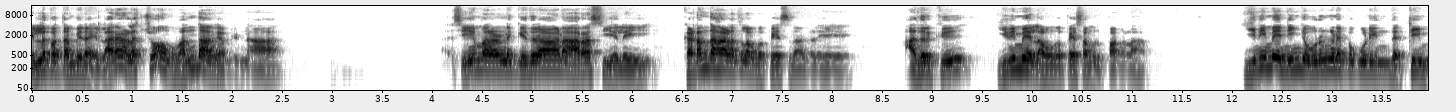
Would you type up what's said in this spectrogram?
இல்லைப்பா தம்பி நான் எல்லாரும் அழைச்சோம் அவங்க வந்தாங்க அப்படின்னா சீமரனுக்கு எதிரான அரசியலை கடந்த காலத்தில் அவங்க பேசுனாங்களே அதற்கு இனிமேல் அவங்க பேசாமல் இருப்பாங்களா? இனிமேல் நீங்கள் ஒருங்கிணைப்பக்கூடிய இந்த டீம்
